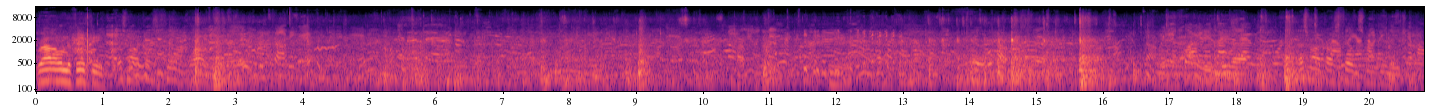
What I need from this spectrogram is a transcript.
Right on the 50. That's run across the field and smack into each other.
